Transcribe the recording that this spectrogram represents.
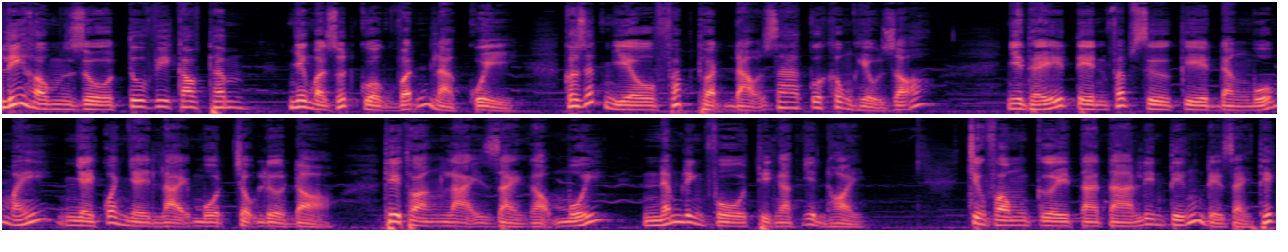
Lý Hồng dù tu vi cao thâm nhưng mà rốt cuộc vẫn là quỷ. Có rất nhiều pháp thuật đạo gia cô không hiểu rõ. Nhìn thấy tên pháp sư kia đang múa máy nhảy qua nhảy lại một chậu lửa đỏ. Thi thoảng lại giải gạo muối, ném linh phù thì ngạc nhiên hỏi. Trường Phong cười tà tà lên tiếng để giải thích.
